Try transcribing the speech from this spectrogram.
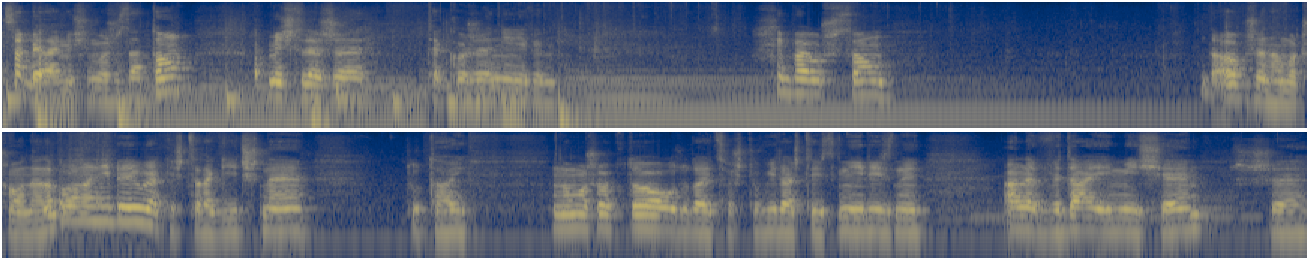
zabierajmy się może za to. Myślę, że te korzenie, nie wiem, chyba już są dobrze namoczone, no bo one nie były jakieś tragiczne. Tutaj, no może od dołu, tutaj coś tu widać, tej zgnilizny, ale wydaje mi się, że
